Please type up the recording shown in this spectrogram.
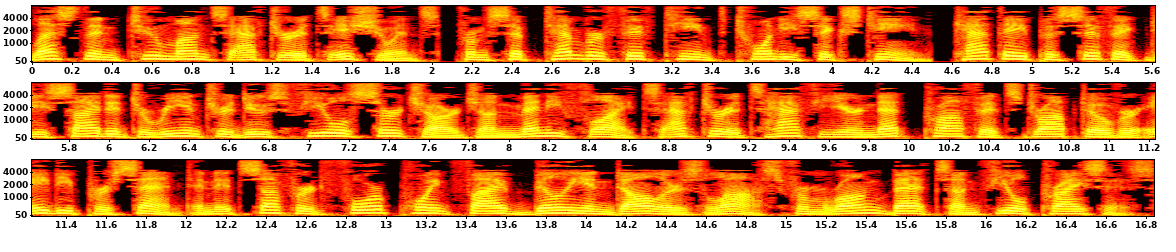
less than two months after its issuance. From September 15, 2016, Cathay Pacific decided to reintroduce fuel surcharge on many flights after its half year net profits dropped over 80% and it suffered $4.5 billion loss from wrong bets on fuel prices.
